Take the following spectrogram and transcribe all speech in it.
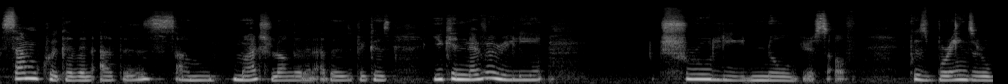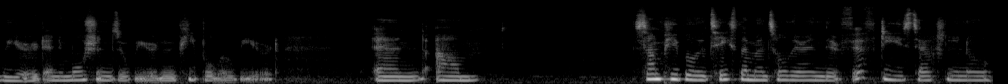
Some quicker than others, some much longer than others, because you can never really truly know yourself because brains are weird and emotions are weird and people are weird and um some people it takes them until they're in their 50s to actually know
